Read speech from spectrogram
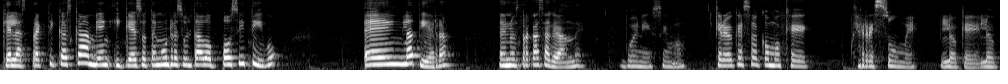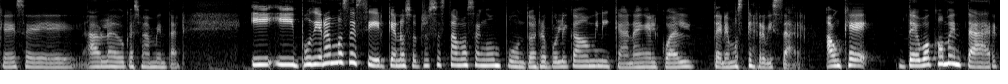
que las prácticas cambien y que eso tenga un resultado positivo en la tierra, en nuestra casa grande. Buenísimo. Creo que eso como que resume lo que, lo que se habla de educación ambiental. Y, pudiéramos decir que nosotros estamos en un punto en República Dominicana en el cual tenemos que revisar. Aunque debo comentar,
